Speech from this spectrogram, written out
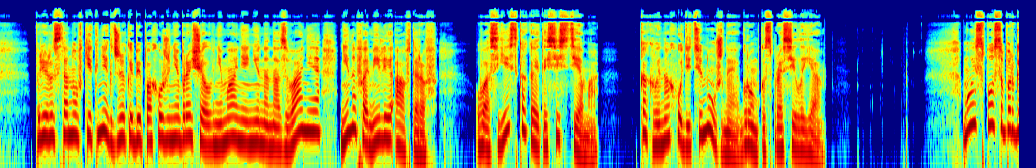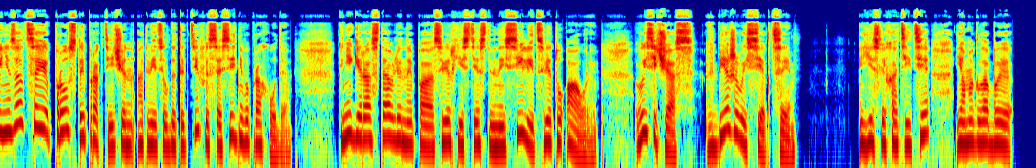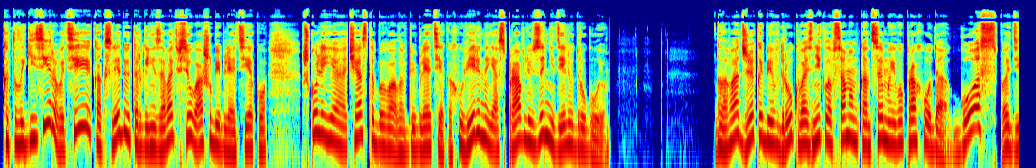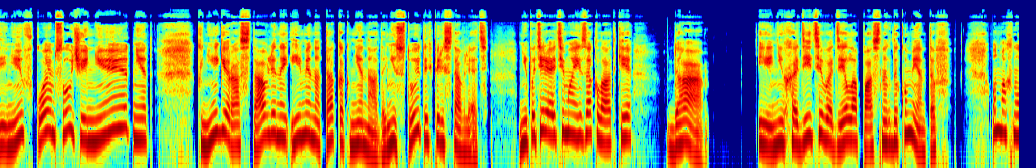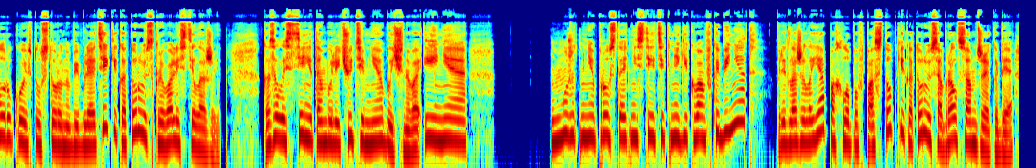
При расстановке книг Джекоби, похоже, не обращал внимания ни на название, ни на фамилии авторов. «У вас есть какая-то система?» «Как вы находите нужное?» — громко спросила я. «Мой способ организации прост и практичен», — ответил детектив из соседнего прохода. «Книги расставлены по сверхъестественной силе и цвету ауры. Вы сейчас в бежевой секции. Если хотите, я могла бы каталогизировать и как следует организовать всю вашу библиотеку. В школе я часто бывала в библиотеках, уверена, я справлюсь за неделю-другую. Голова Джекоби вдруг возникла в самом конце моего прохода. «Господи, ни в коем случае, нет, нет. Книги расставлены именно так, как мне надо, не стоит их переставлять. Не потеряйте мои закладки». «Да, и не ходите в отдел опасных документов». Он махнул рукой в ту сторону библиотеки, которую скрывали стеллажи. Казалось, тени там были чуть темнее обычного, и не... «Может, мне просто отнести эти книги к вам в кабинет?» — предложила я, похлопав по стопке, которую собрал сам Джекоби.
